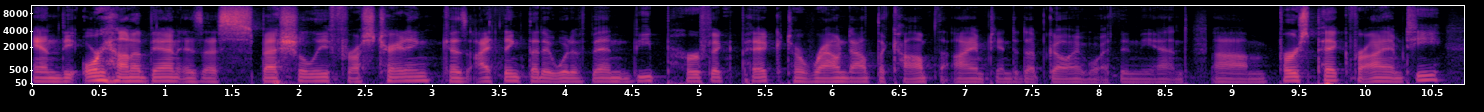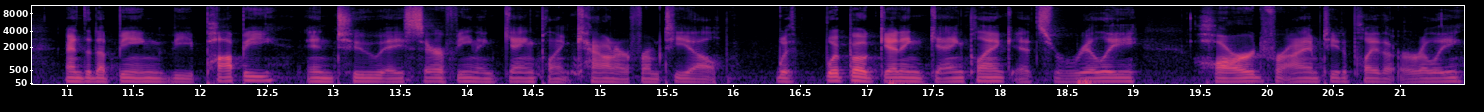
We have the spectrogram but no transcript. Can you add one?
and the Orianna ban is especially frustrating because I think that it would have been the perfect pick to round out the comp that IMT ended up going with in the end. Um, first pick for IMT ended up being the Poppy into a Seraphine and Gangplank counter from TL. With Bwipo getting Gangplank, it's really hard for IMT to play the early,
